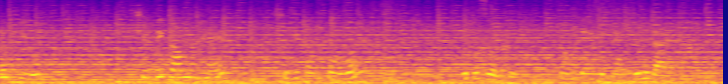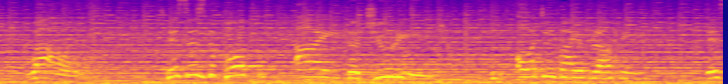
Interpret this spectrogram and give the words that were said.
of you. Should we come ahead? Should we come forward? It is okay. From there we can do that. Wow! This is the book, I, the Jury, the autobiography. This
